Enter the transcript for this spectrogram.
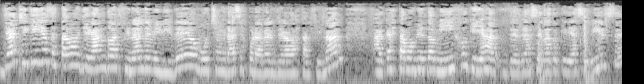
Ya chiquillos, estamos llegando al final de mi video. Muchas gracias por haber llegado hasta el final. Acá estamos viendo a mi hijo que ya desde hace rato quería subirse.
